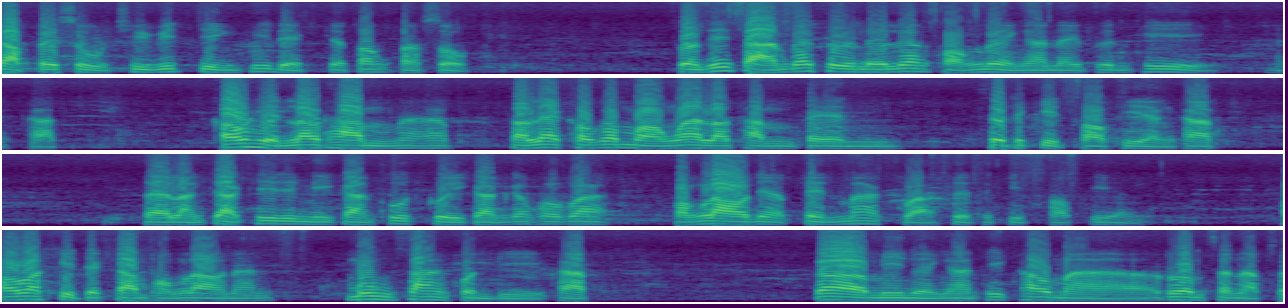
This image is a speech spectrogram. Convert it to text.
กลับไปสู่ชีวิตจริงที่เด็กจะต้องประสบ ส่วนที่สามก็คือในเรื่องของหน่วยงานในพื้นที่นะครับเขาเห็นเราทำนะครับ ตอนแรกเขาก็มองว่าเราทำเป็นเศรษฐกิจพอเพียงครับ แต่หลังจากที่ได้มีการพูดคุยกันก็เพบว่าของเราเนี่ยเป็นมากกว่าเศรษฐกิจพอเพียง เพราะว่ากิจกรรมของเรานั้น มุ่งสร้างคนดีครับ ก็มีหน่วยงานที่เข้ามาร่วมสนับส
